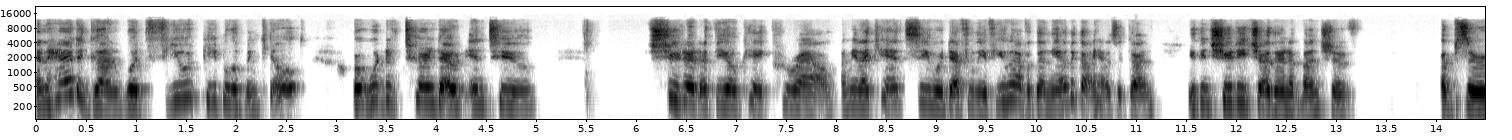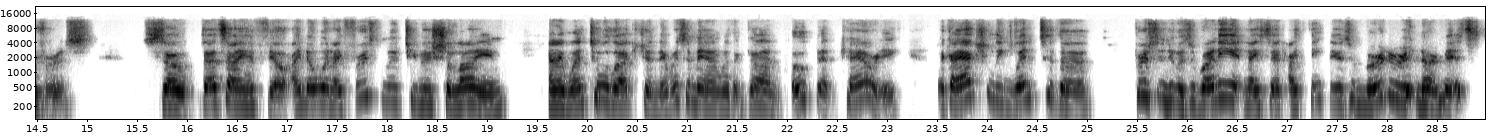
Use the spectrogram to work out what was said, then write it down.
and had a gun, would fewer people have been killed or would have turned out into shoot it at the OK Corral. I mean, I can't see where definitely if you have a gun, the other guy has a gun, you can shoot each other in a bunch of observers. So that's how I feel. I know when I first moved to Yerushalayim and I went to election, there was a man with a gun, open carry. Like I actually went to the person who was running it and I said, I think there's a murder in our midst.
